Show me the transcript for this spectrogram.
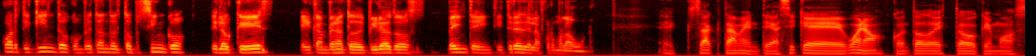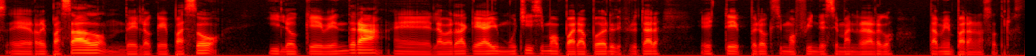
cuarto y quinto, completando el top 5 de lo que es el campeonato de pilotos 2023 de la Fórmula 1. Exactamente, así que bueno, con todo esto que hemos eh, repasado de lo que pasó y lo que vendrá. Eh, la verdad que hay muchísimo para poder disfrutar este próximo fin de semana largo también para nosotros.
